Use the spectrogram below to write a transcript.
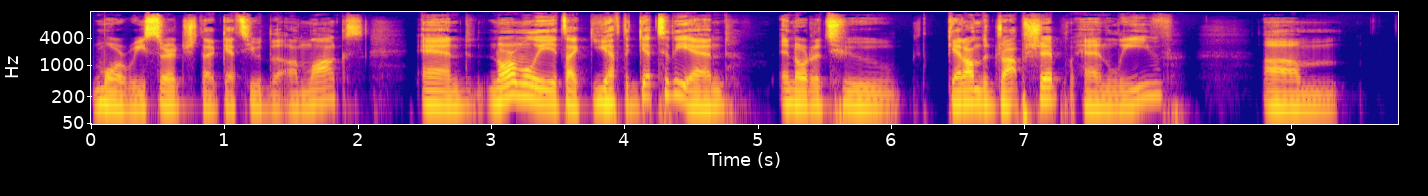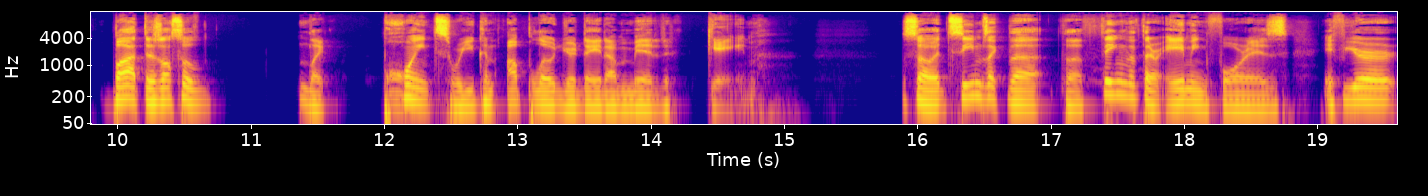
more research that gets you the unlocks. And normally it's like you have to get to the end in order to get on the drop ship and leave. Um, but there's also like points where you can upload your data mid game. So it seems like the the thing that they're aiming for is if you're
